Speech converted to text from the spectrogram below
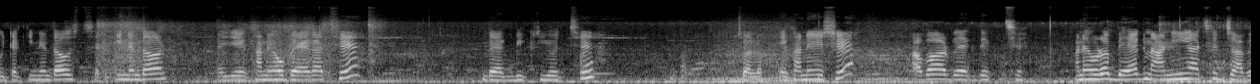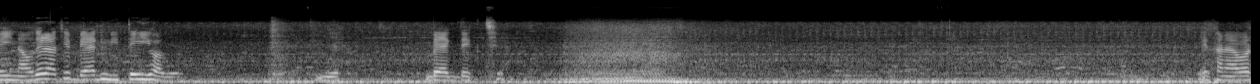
ওইটা কিনে দাও, সেটা কিনে দাও। এই যে এখানেও ব্যাগ আছে, ব্যাগ বিক্রি হচ্ছে। চলো, এখানে এসে আবার ব্যাগ দেখছে। মানে ওরা ব্যাগ না নিয়ে আছে, যাবেই না। ওদের আছে ব্যাগ নিতেই হবে। যে ব্যাগ দেখছে। এখানে আবার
